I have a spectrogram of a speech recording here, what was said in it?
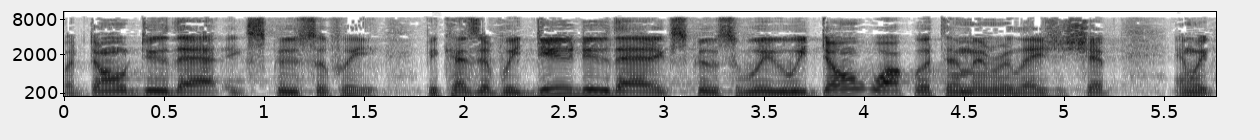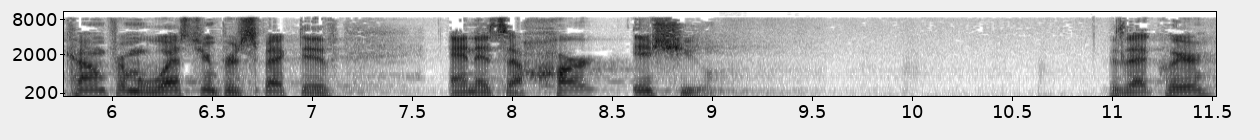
But don't do that exclusively. Because if we do do that exclusively, we don't walk with them in relationship and we come from a Western perspective and it's a heart issue. Is that clear?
